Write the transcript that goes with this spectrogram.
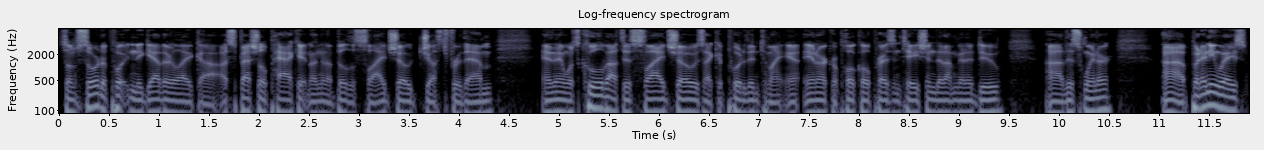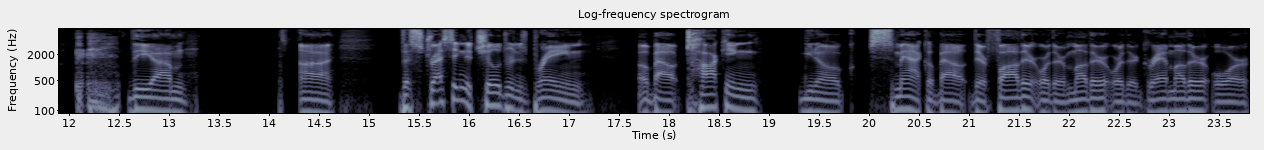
so I'm sort of putting together like a, a special packet, and I'm going to build a slideshow just for them. And then what's cool about this slideshow is I could put it into my An- Anarchapulco presentation that I'm going to do uh, this winter. Uh, but anyways, the um, uh, the stressing the children's brain about talking, you know, smack about their father or their mother or their grandmother or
